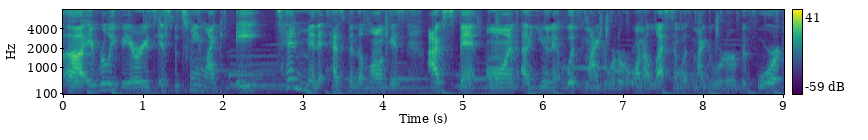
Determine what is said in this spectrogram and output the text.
uh, it really varies it's between like 8 10 minutes has been the longest I've spent on a unit with my daughter or on a lesson with my daughter before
